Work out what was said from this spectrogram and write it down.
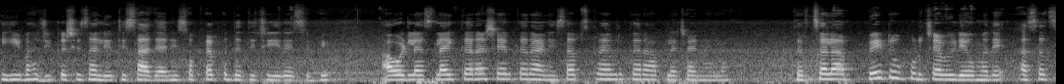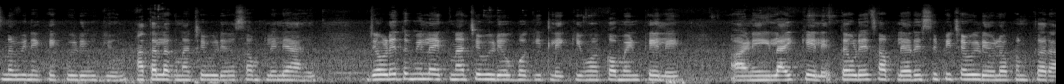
की ही भाजी कशी झाली होती साध्या आणि सोप्या पद्धतीची ही रेसिपी आवडल्यास लाईक करा शेअर करा आणि सबस्क्राईब करा आपल्या चॅनलला तर चला भेटू पुढच्या व्हिडिओमध्ये असंच नवीन एक एक व्हिडिओ घेऊन. आता लग्नाचे व्हिडिओ संपलेले आहेत. जेवढे तुम्ही लेखनाचे व्हिडिओ बघितले किंवा कमेंट केले आणि लाईक केले तेवढेच आपल्या रेसिपीच्या व्हिडिओला पण करा.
